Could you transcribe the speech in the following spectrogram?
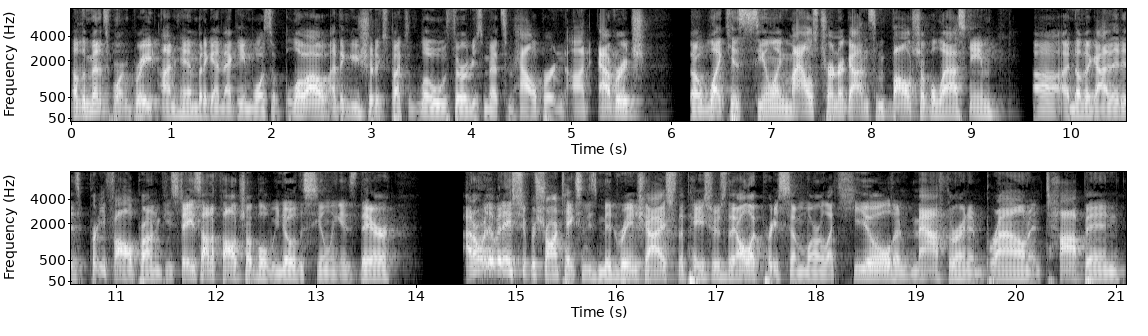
Now the minutes weren't great on him, but again, that game was a blowout. I think you should expect low 30s minutes from Halliburton on average. So like his ceiling, Miles Turner got in some foul trouble last game. Uh, another guy that is pretty foul prone. If he stays out of foul trouble, we know the ceiling is there. I don't really have any super strong takes in these mid range guys for the Pacers. They all look pretty similar, like Hield and Mathurin and Brown and Toppin,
